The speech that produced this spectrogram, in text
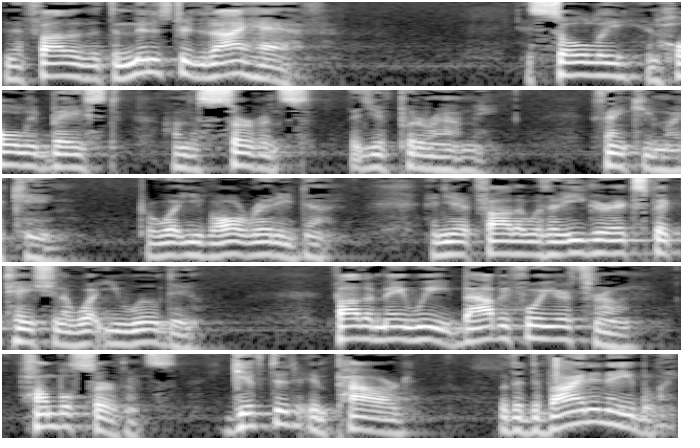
And that, Father, that the ministry that I have is solely and wholly based on the servants that you've put around me. Thank you, my King, for what you've already done. And yet, Father, with an eager expectation of what you will do. Father, may we bow before your throne, humble servants, gifted, empowered with a divine enabling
